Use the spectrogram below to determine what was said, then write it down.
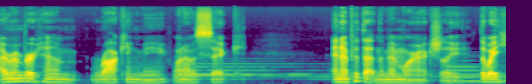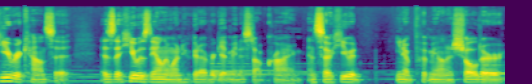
I remember him rocking me when I was sick. And I put that in the memoir actually. The way he recounts it is that he was the only one who could ever get me to stop crying. And so he would, you know, put me on his shoulder,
